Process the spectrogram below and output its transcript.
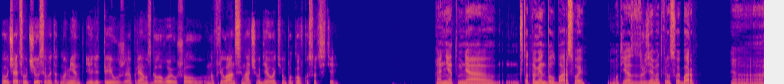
Получается, учился в этот момент, или ты уже прям с головой ушел на фриланс и начал делать упаковку соцсетей? А, нет, у меня в тот момент был бар свой. Вот я с друзьями открыл свой бар. Э,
